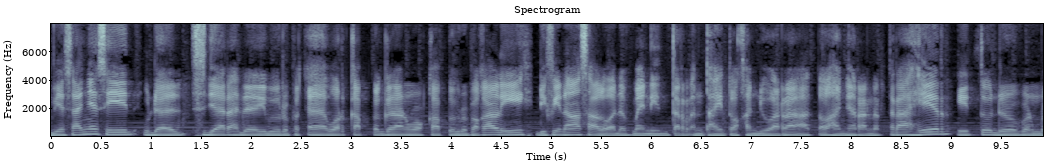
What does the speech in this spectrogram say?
biasanya sih udah sejarah dari beberapa uh, World Cup pergerakan World Cup beberapa kali di final selalu ada pemain Inter entah itu akan juara atau hanya runner. Terakhir itu 2018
